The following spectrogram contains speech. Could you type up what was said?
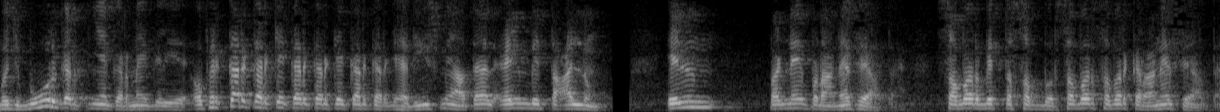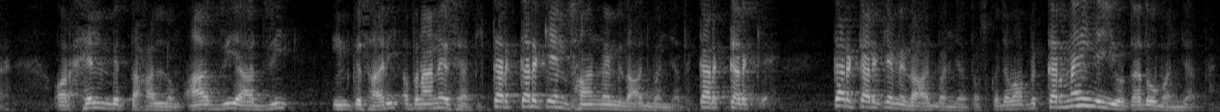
मजबूर करती हैं करने के लिए। और फिर कर, करके कर करके कर, करके हदीस में आता है, इल्म ताल्लुम। इल्म पढ़ने, पढ़ाने से आता है। सबर बे तस्बर सबर सबर कराने से आता है। और हिल्म बे तहल्लुम, आजी आजी, इनके सारी अपनाने से आती। कर, करके इंसान में मिजाज बन जाता है। कर, करके कर, करके मिजाज बन जाता है उसको। जब आप करना ही यही होता है तो बन जाता है।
